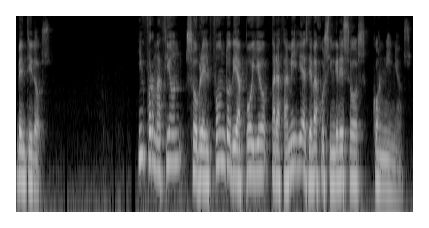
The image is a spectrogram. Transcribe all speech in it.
22. Información sobre el Fondo de Apoyo para Familias de Bajos Ingresos con Niños.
